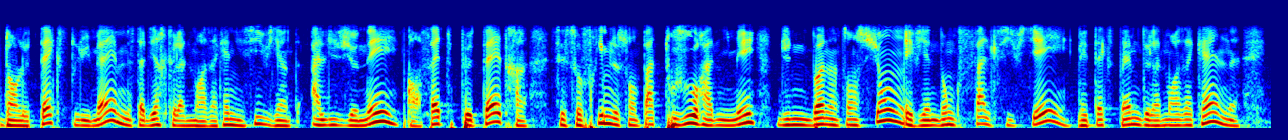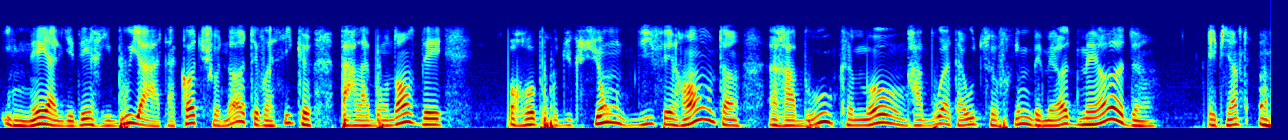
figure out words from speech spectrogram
dans le texte lui-même, c'est-à-dire que la Noazakan ici vient allusionner qu'en fait peut-être ces sophimes ne sont pas toujours animés d'une bonne intention et viennent donc falsifier les textes même de la Noazaken. Il n'est allié des ribouilles atakot, shonot, et voici que par l'abondance des reproductions différentes, rabou, kemo, rabou ataout sofrim bemeod meod eh bien, ont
